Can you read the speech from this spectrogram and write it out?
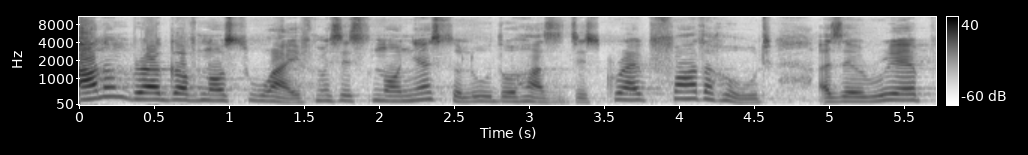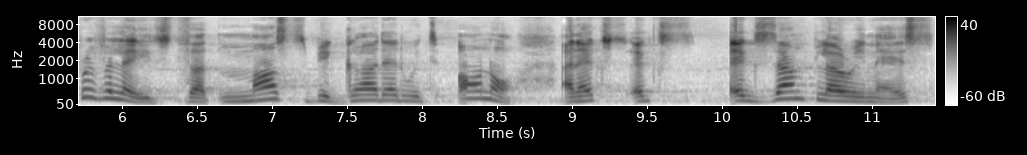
Anambra Governor's wife, Mrs. Nonye Soludo, has described fatherhood as a rare privilege that must be guarded with honor and ex ex exemplariness.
